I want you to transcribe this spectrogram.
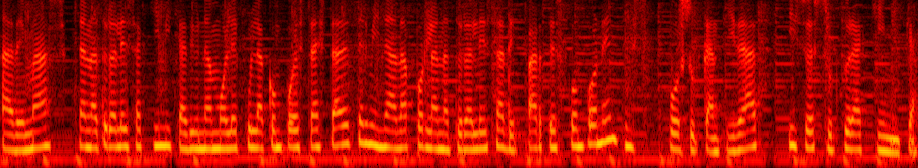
Además, la naturaleza química de una molécula compuesta está determinada por la naturaleza de partes componentes, por su cantidad y su estructura química.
